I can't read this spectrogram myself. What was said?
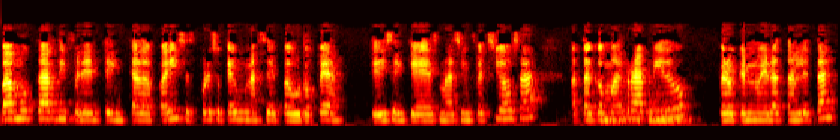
va a mutar diferente en cada país. Es por eso que hay una cepa europea, que dicen que es más infecciosa, ataca más rápido, pero que no era tan letal.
